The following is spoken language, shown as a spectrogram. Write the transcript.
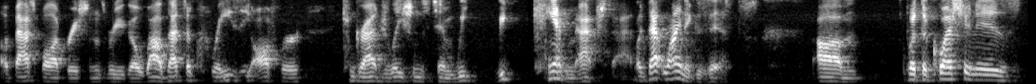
of basketball operations where you go, "Wow, that's a crazy offer. Congratulations, Tim. We we can't match that. Like that line exists." Um, but the question is,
